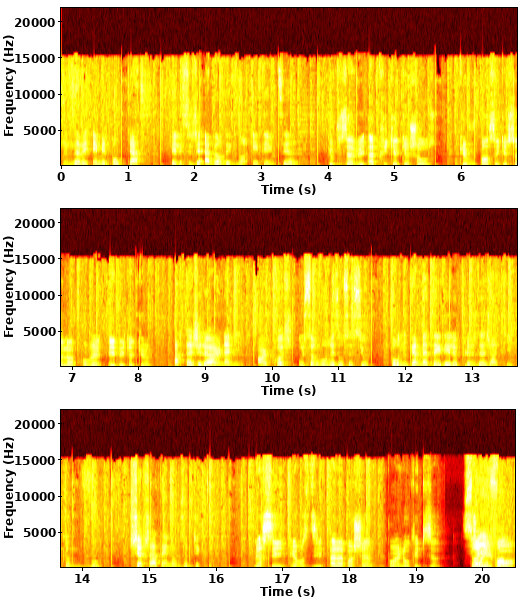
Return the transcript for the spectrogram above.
Si vous avez aimé le podcast, que les sujets abordés vous ont été utiles, que vous avez appris quelque chose ou que vous pensez que cela pourrait aider quelqu'un, partagez-le à un ami, à un proche ou sur vos réseaux sociaux pour nous permettre d'aider le plus de gens qui, comme vous, cherchent à atteindre leurs objectifs. Merci et on se dit à la prochaine pour un autre épisode. Soyez, forts.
